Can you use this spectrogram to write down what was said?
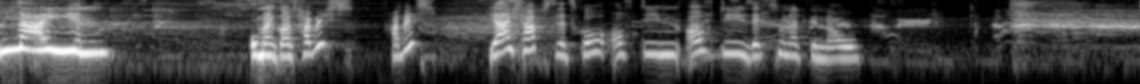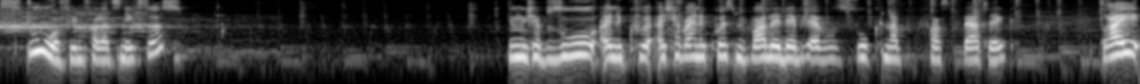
Nein! Oh mein Gott, hab ich's? Hab ich's? Ja, ich hab's. Let's go. Auf, den, auf die 600 genau. Stu auf jeden Fall als nächstes. Junge, ich habe so eine ich habe eine Quest mit Bade, der ich einfach so knapp fast fertig. Drei,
